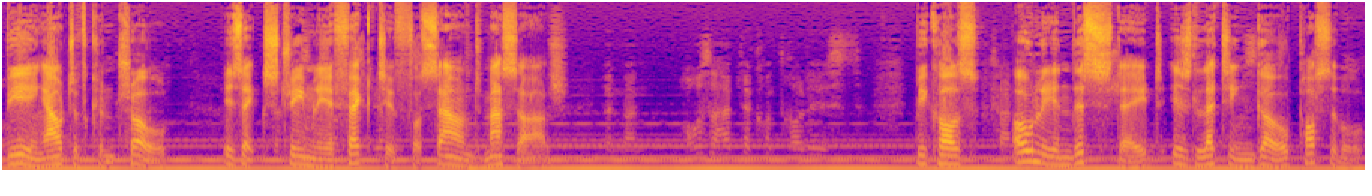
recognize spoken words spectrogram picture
Being out of control is extremely effective for sound massage because only in this state is letting go possible.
